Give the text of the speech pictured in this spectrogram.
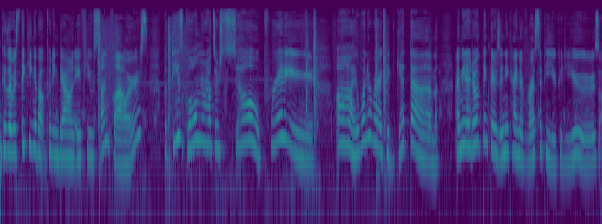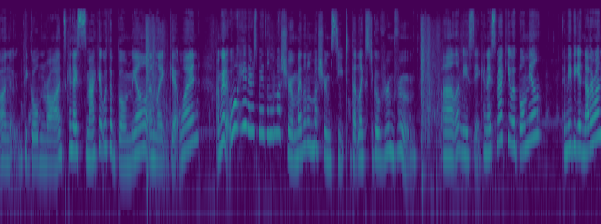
because I was thinking about putting down a few sunflowers, but these goldenrods are so pretty. Oh, I wonder where I could get them. I mean, I don't think there's any kind of recipe you could use on the goldenrods. Can I smack it with a bone meal and like get one? I'm gonna, oh, hey, there's my little mushroom, my little mushroom seat that likes to go vroom vroom. Uh, let me see. Can I smack you with bone meal and maybe get another one?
